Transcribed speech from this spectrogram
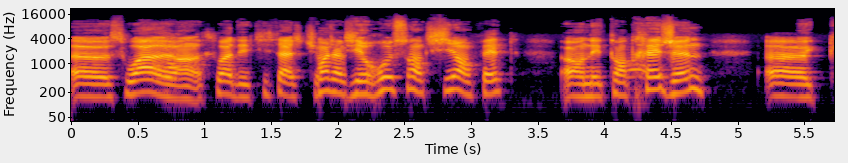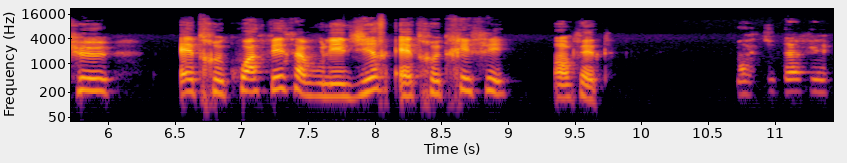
euh, soit, euh, soit des tissages. Tu vois, moi, j'ai ressenti, en fait, en étant très jeune, que être coiffé, ça voulait dire être tressé, en fait. Ouais, tout à fait.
